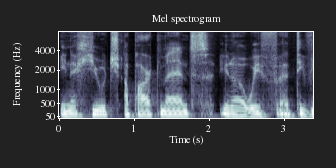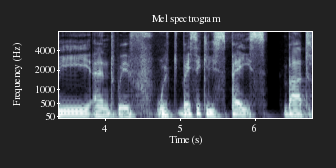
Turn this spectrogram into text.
in a huge apartment, you know, with a TV and with with basically space. But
